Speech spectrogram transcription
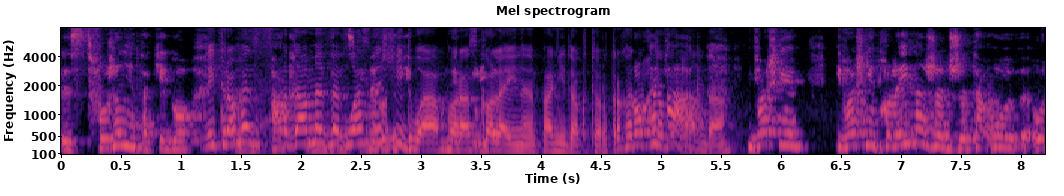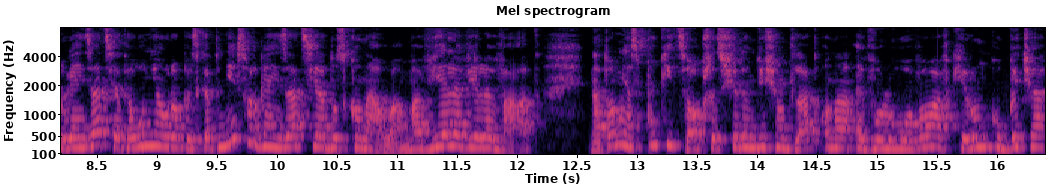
y, stworzenie takiego Czyli trochę em, paktu wpadamy we własne sidła po raz kolejny, pani doktor. Trochę, Trochę tak to tak. wygląda. I właśnie, I właśnie kolejna rzecz, że ta organizacja, ta Unia Europejska to nie jest organizacja doskonała, ma wiele, wiele wad. Natomiast póki co przez 70 lat ona ewoluowała w kierunku bycia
